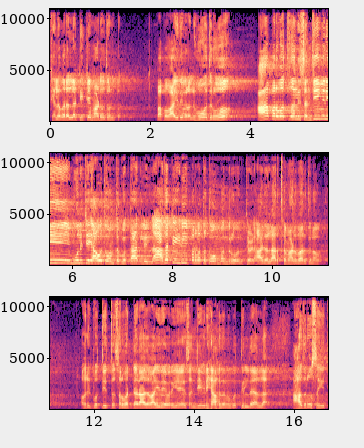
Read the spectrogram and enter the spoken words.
ಕೆಲವರೆಲ್ಲ ಟೀಕೆ ಮಾಡೋದುಂಟು. ಪಾಪ ವಾಯುದೇವರಲ್ಲಿ ಹೋದರೂ, ಆ ಪರ್ವತದಲ್ಲಿ ಸಂಜೀವಿನಿ ಮೂಲಿಕೆ ಯಾವುದು ಅಂತ ಗೊತ್ತಾಗಲಿಲ್ಲ, ಅದಕ್ಕೆ ಇಡೀ ಪರ್ವತ ತೊಗೊಂಬಂದರು ಅಂಥೇಳಿ. ಹಾಗೆಲ್ಲ ಅರ್ಥ ಮಾಡಬಾರ್ದು ನಾವು. ಅವ್ರಿಗೆ ಗೊತ್ತಿತ್ತು, ಸರ್ವಜ್ಞರಾದ ವಾಯುದೇವರಿಗೆ ಸಂಜೀವಿನಿ ಯಾವುದನ್ನು ಗೊತ್ತಿಲ್ಲದೆ ಅಲ್ಲ. ಆದರೂ ಸಹಿತ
